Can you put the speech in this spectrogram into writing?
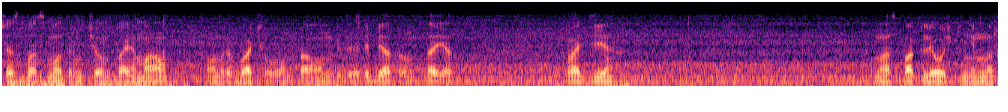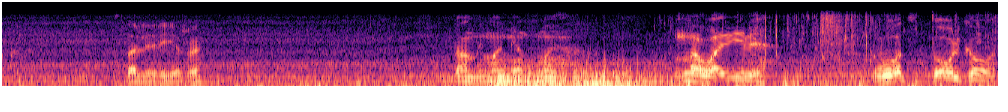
Сейчас посмотрим, что он поймал. Он рыбачил вон там, где ребята он стоят в воде. У нас поклевочки немножко стали реже. В данный момент мы наловили вот столько вот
